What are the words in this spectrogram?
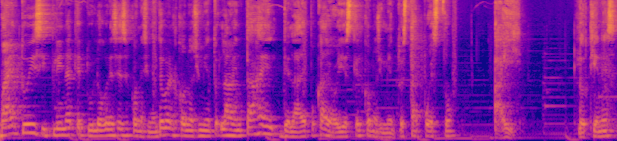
Va en tu disciplina que tú logres ese conocimiento, pero el conocimiento, la ventaja de la época de hoy es que el conocimiento está puesto ahí. Lo tienes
